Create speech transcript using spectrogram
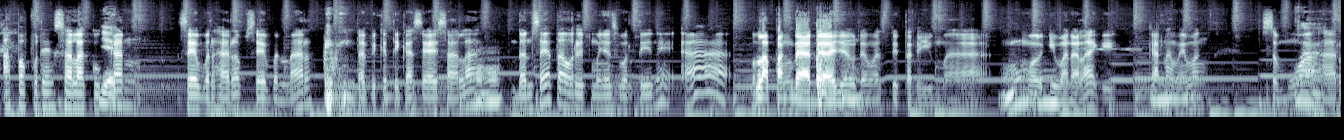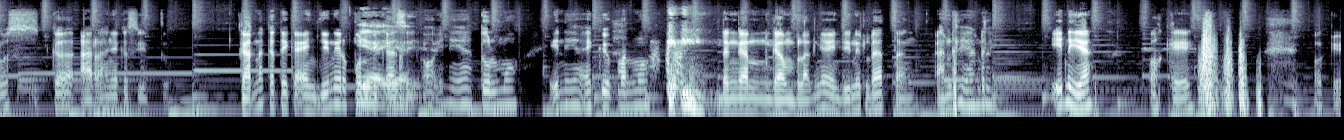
Apa pun yang saya lakukan, saya berharap saya benar. Tapi ketika saya salah, Hmm. dan saya tahu ritmenya seperti ini, ah, lapang dada aja udah Mas diterima. Hmm. mau gimana lagi karena memang semua Nah. harus ke arahnya ke situ karena ketika engineer pun Iya, iya, dikasih iya. oh ini ya toolmu ini ya equipmentmu dengan gamblangnya engineer datang Andre Andre ini ya oke oke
